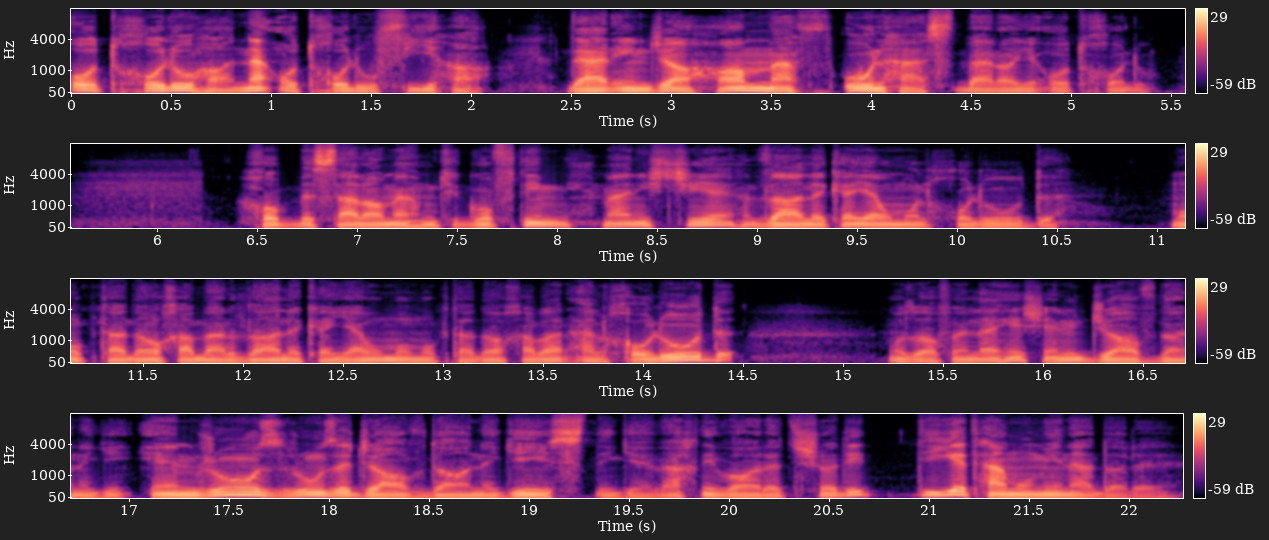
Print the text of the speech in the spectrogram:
ادخلوها نه ادخلو فیها. در اینجا ها مفعول هست برای ادخلو. خب به سلامه هم که گفتیم معنیش چیه؟ ذالک یوم الخلود. مبتدا خبر ذالک یوم و مبتدا خبر الخلود. مضاف الیهش یعنی جاودانگی. امروز روز جاودانگی است دیگه. وقتی وارد شدید دیگه تمومی نداره.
